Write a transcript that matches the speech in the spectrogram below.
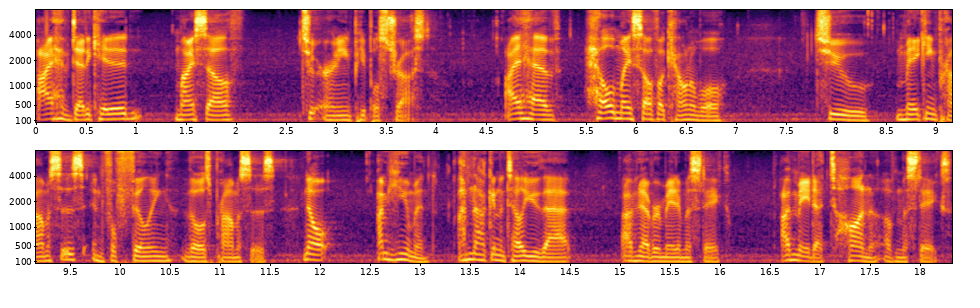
I have dedicated myself to earning people's trust. I have held myself accountable to making promises and fulfilling those promises. Now, I'm human. I'm not going to tell you that I've never made a mistake. I've made a ton of mistakes.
